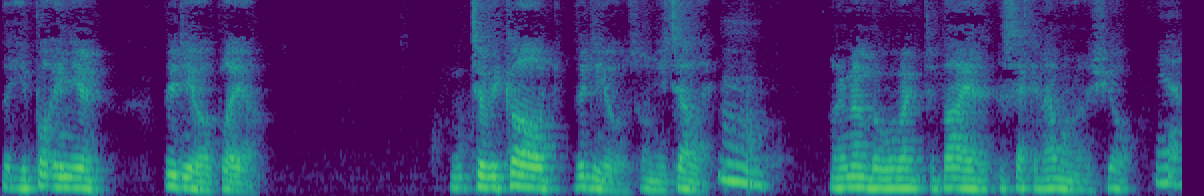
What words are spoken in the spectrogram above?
that you put in your video player to record videos on your telly. Mm. I remember we went to buy a, a second hand one at a shop, Yeah.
